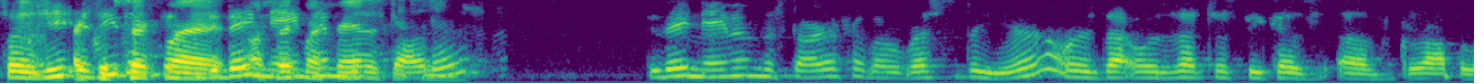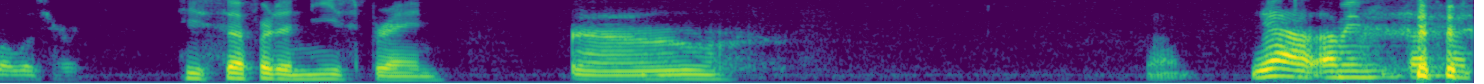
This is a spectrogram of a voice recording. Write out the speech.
So is he? Is he the, my, did they I'll name him the starter? Team. Did they name him the starter for the rest of the year, or is that was that just because of Garoppolo was hurt? He suffered a knee sprain. Oh. Yeah, I mean, my...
